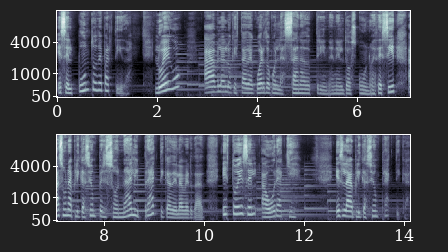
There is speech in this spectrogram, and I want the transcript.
es el punto de partida. Luego, habla lo que está de acuerdo con la sana doctrina en el 2.1, es decir, hace una aplicación personal y práctica de la verdad. Esto es el ahora qué, es la aplicación práctica.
